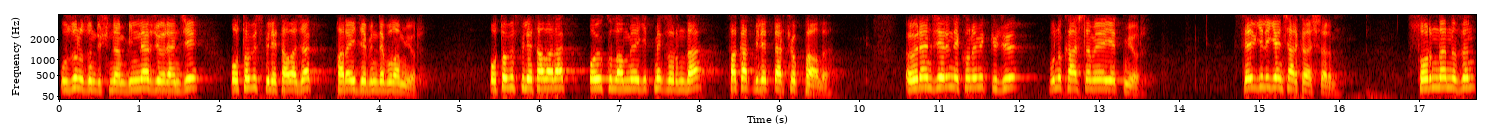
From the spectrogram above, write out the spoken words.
uzun uzun düşünen binlerce öğrenci otobüs bileti alacak parayı cebinde bulamıyor. Otobüs bileti alarak oy kullanmaya gitmek zorunda fakat biletler çok pahalı. Öğrencilerin ekonomik gücü bunu karşılamaya yetmiyor. Sevgili genç arkadaşlarım, sorunlarınızın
